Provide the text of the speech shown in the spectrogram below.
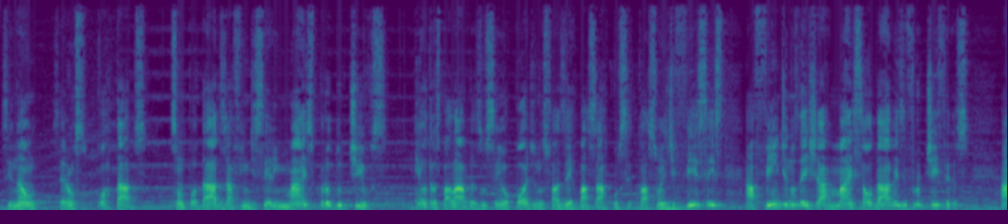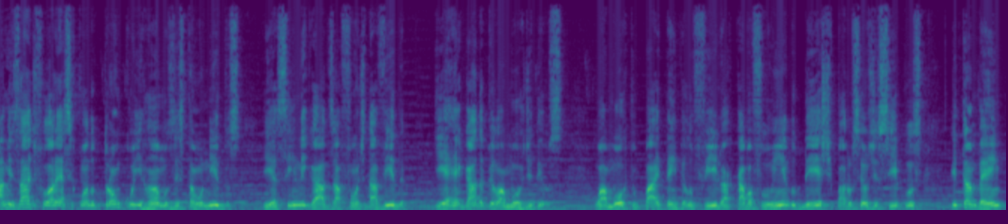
senão serão cortados. São podados a fim de serem mais produtivos. Em outras palavras, o Senhor pode nos fazer passar por situações difíceis a fim de nos deixar mais saudáveis e frutíferos. A amizade floresce quando tronco e ramos estão unidos e assim ligados à fonte da vida que é regada pelo amor de Deus. O amor que o Pai tem pelo Filho acaba fluindo deste para os seus discípulos e também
